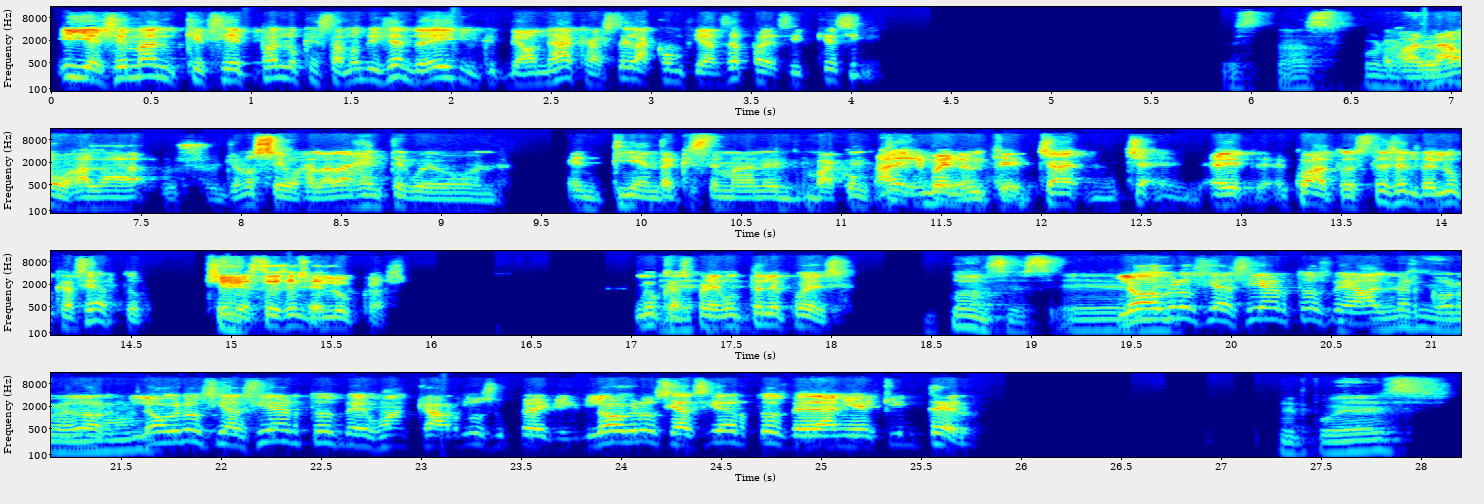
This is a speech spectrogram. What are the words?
Y ese man que sepa lo que estamos diciendo, ¿de dónde sacaste la confianza para decir que sí? Estás por ojalá, ojalá, yo no sé, ojalá la gente, huevón, entienda que este man va con... Ay, bueno, que... Eh, cuatro, este es el de Lucas, ¿cierto? Sí, este es el de Lucas. Lucas, eh, pregúntele pues. Entonces. Eh, logros y aciertos de Albert Corredor, logros y aciertos de Juan Carlos Upegui, logros y aciertos de Daniel Quintero. ¿Me puedes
